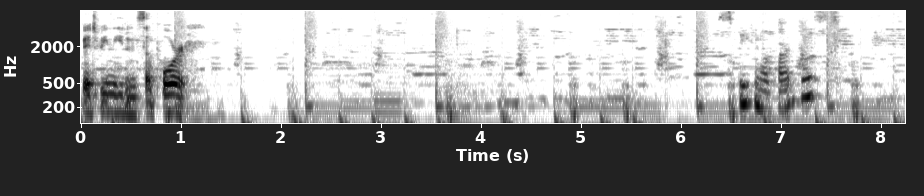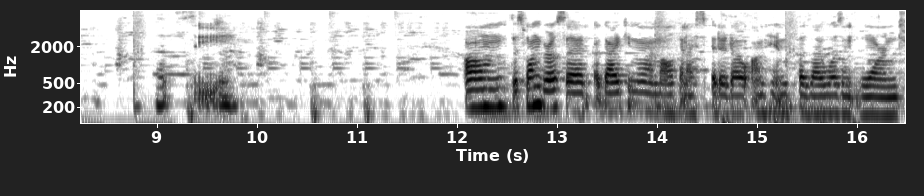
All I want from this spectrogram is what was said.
bitch be needing support. speaking of heartless, let's see. Um, this one girl said a guy came in my mouth and I spit it out on him because I wasn't warned.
